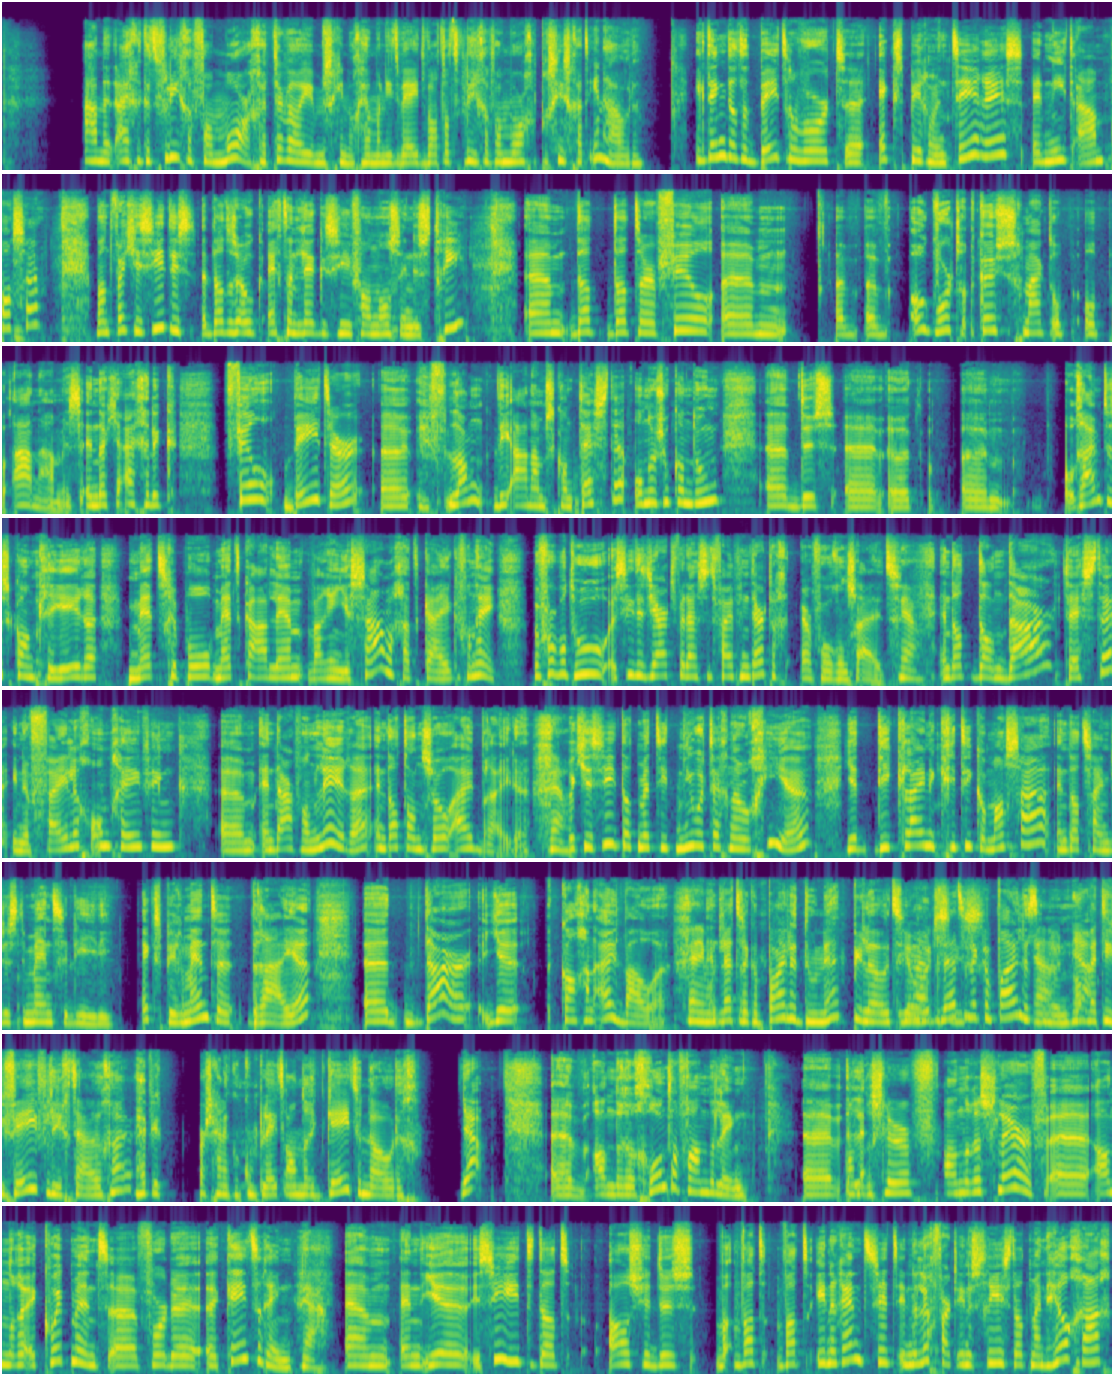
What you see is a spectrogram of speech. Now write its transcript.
aan het, eigenlijk het vliegen van morgen, terwijl je misschien nog helemaal niet weet wat dat vliegen van morgen precies gaat inhouden? Ik denk dat het betere woord uh, experimenteren is en niet aanpassen. Want wat je ziet is, dat is ook echt een legacy van onze industrie, um, dat, dat er veel um, uh, uh, ook wordt keuzes gemaakt op, op aannames. En dat je eigenlijk veel beter uh, lang die aannames kan testen, onderzoek kan doen. dus um, ruimtes kan creëren met Schiphol, met KLM, waarin je samen gaat kijken van hé, hey, bijvoorbeeld hoe ziet het jaar 2035 er voor ons uit? Ja. En dat dan daar testen in een veilige omgeving um, en daarvan leren en dat dan zo uitbreiden. Ja. Want je ziet dat met die nieuwe technologieën, je die kleine kritieke massa, en dat zijn dus de mensen die die experimenten draaien, uh, daar je kan gaan uitbouwen. Ja, je moet letterlijk een pilot doen, hè, piloot? Je moet letterlijk een pilot ja, doen. Want met die V-vliegtuigen heb je waarschijnlijk een compleet andere gate nodig. Ja, uh, andere grondafhandeling. Uh, andere slurf. Andere slurf. Uh, andere equipment voor de catering. Ja. Um, en je ziet dat als je dus. Wat, wat inherent zit in de luchtvaartindustrie is dat men heel graag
